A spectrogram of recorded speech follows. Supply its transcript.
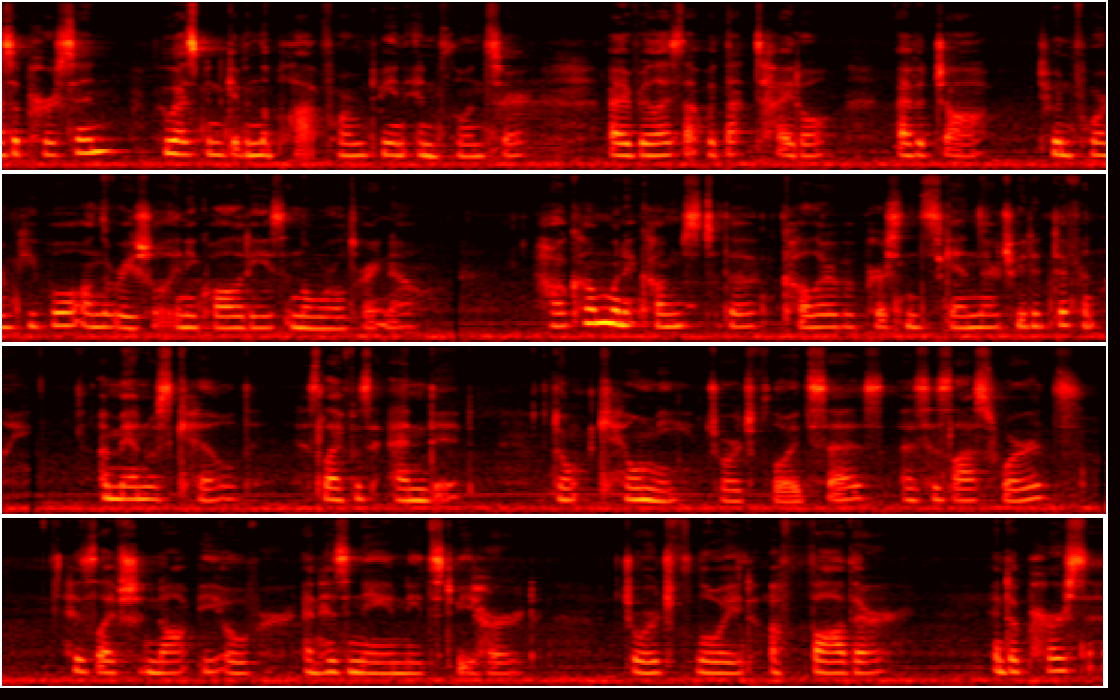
As a person who has been given the platform to be an influencer, I have realized that with that title, I have a job to inform people on the racial inequalities in the world right now. How come when it comes to the color of a person's skin, they're treated differently? A man was killed, his life was ended. Don't kill me, George Floyd says as his last words. His life should not be over, and his name needs to be heard. George Floyd, a father and a person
